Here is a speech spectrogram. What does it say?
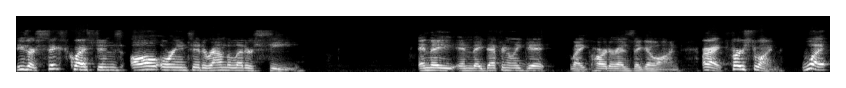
These are six questions, all oriented around the letter C. And they and they definitely get like harder as they go on. All right, first one. What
